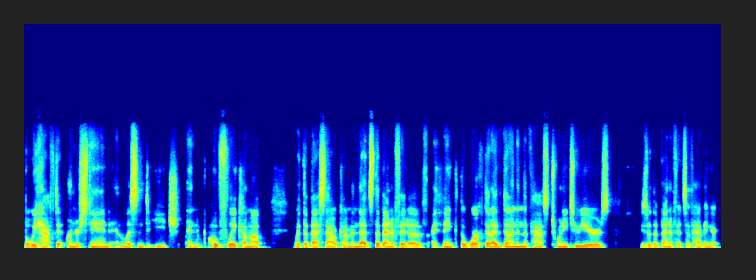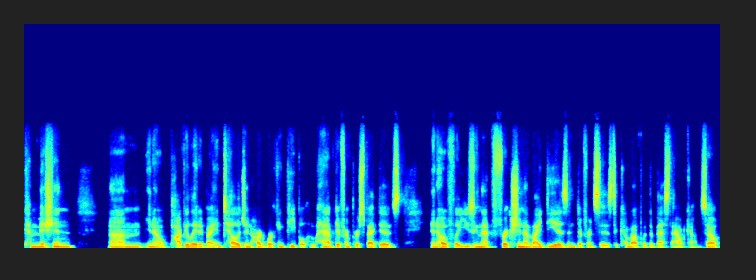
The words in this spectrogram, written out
But we have to understand and listen to each and hopefully come up with the best outcome. And that's the benefit of, I think, the work that I've done in the past 22 years. These are the benefits of having a commission, um, you know, populated by intelligent, hardworking people who have different perspectives, and hopefully using that friction of ideas and differences to come up with the best outcome. So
